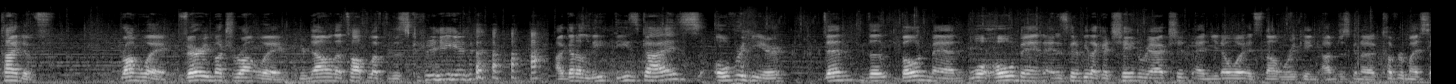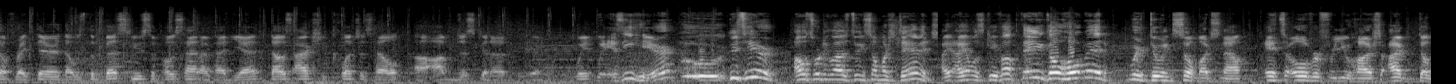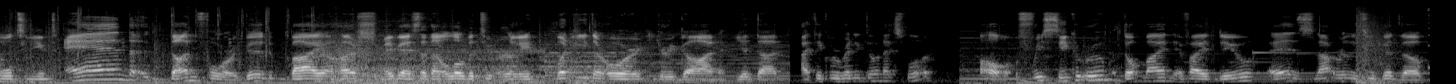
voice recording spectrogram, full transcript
Kind of. Wrong way. Very much wrong way. You're now on the top left of the screen. I gotta lead these guys over here then the Bone Man will home in and it's gonna be like a chain reaction and you know what, it's not working. I'm just gonna cover myself right there. That was the best use of Host Hat I've had yet. That was actually clutch as hell. Uh, I'm just gonna... Yeah. Wait, wait, is he here? He's here! I was wondering why I was doing so much damage. I, I almost gave up. There you go, home in! We're doing so much now. It's over for you, Hush. I've double teamed. And done for. Goodbye, Hush. Maybe I said that a little bit too early, but either or, you're gone. You're done. I think we're ready to go and explore. Oh, free secret room? Don't mind if I do. It's not really too good though.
